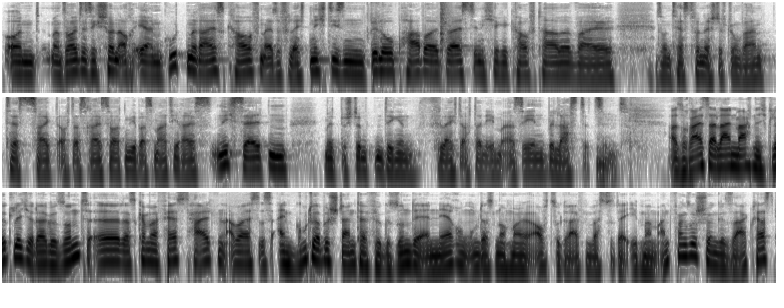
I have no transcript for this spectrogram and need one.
Und man sollte sich schon auch eher einen guten Reis kaufen, also vielleicht nicht diesen Billow Parboiled Rice, den ich hier gekauft habe, weil so ein Test von der Stiftung Warentest zeigt auch, dass Reissorten wie Basmati-Reis nicht selten mit bestimmten Dingen, vielleicht auch dann eben Arsen, belastet sind. Also Reis allein macht nicht glücklich oder gesund, äh, das können wir festhalten, aber es ist ein guter Bestandteil für gesunde Ernährung, um das nochmal aufzugreifen, was du da eben am Anfang so schön gesagt hast.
